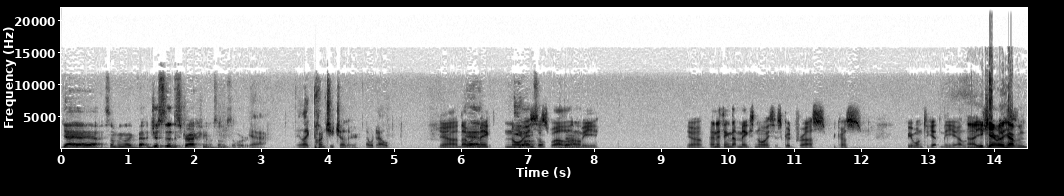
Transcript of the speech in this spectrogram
Yeah, yeah, yeah, something like that. Just a distraction of some sort. Yeah. They like punch each other. That would help. Yeah, that Yeah, would make noise on as well, down. and we. Yeah, anything that makes noise is good for us because we want to get the Uh, you can't really have them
